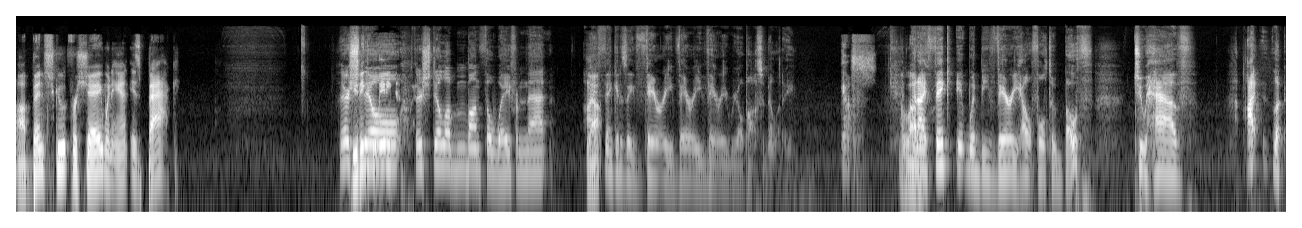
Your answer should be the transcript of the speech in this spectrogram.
uh, "Bench scoot for Shea when Ant is back." They're Do you think the still leading- they're still a month away from that. I think it is a very, very, very real possibility. Yes, I love and it. I think it would be very helpful to both to have I look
